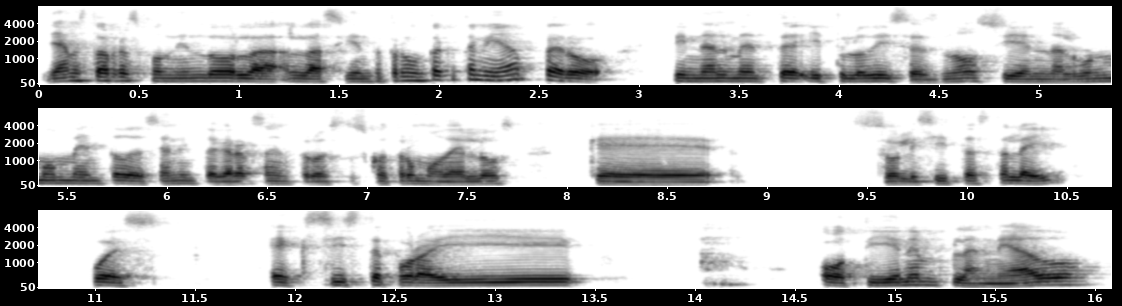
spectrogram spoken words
ya me estás respondiendo la, siguiente pregunta que tenía, pero finalmente, y tú lo dices, ¿no? Si en algún momento desean integrarse dentro de estos cuatro modelos que solicita esta ley, pues existe por ahí o tienen planeado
